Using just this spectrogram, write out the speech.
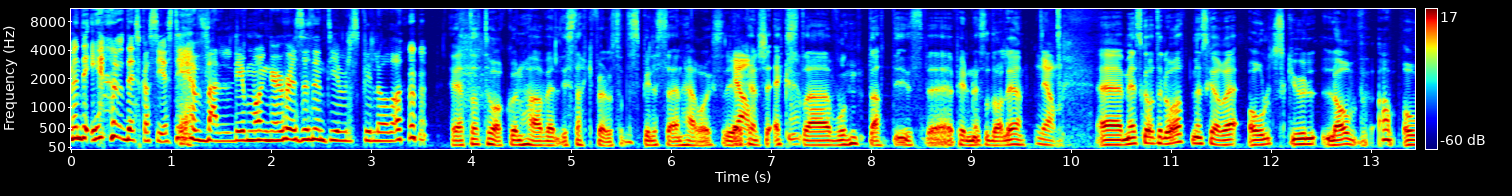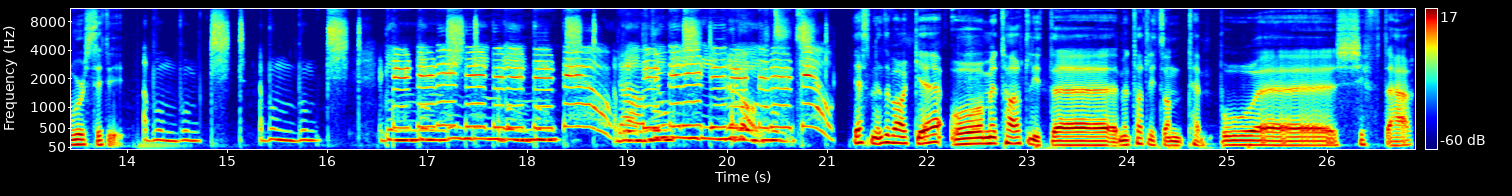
Men det, er, det skal sies, det er veldig mange Resident Evil-spill òg, da. Jeg vet at Håkon har veldig sterke følelser til spillserien her òg, så det Ja. gjør kanskje ekstra vondt at de eh, filmene er så dårlige. Ja. Eh, vi skal over til låt. Vi skal høre Old School Love av Overcity. Yes, vi er tilbake, og vi tar et lite Vi tar et litt sånn temposkifte her.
